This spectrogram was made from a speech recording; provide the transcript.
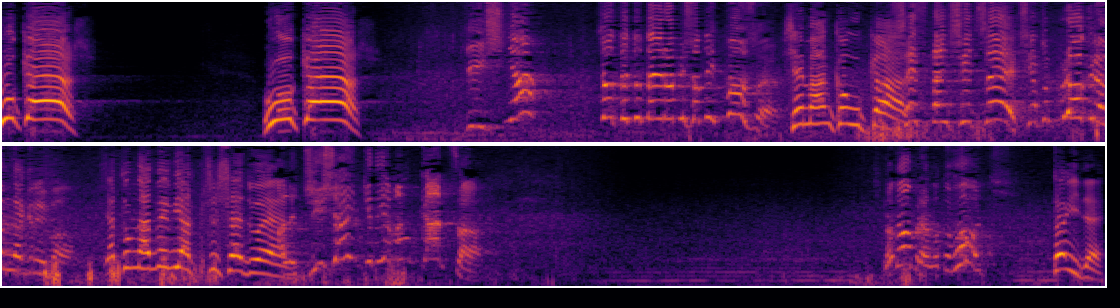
Łukasz! Łukasz! Wiśnia? Co ty tutaj robisz o tej porze? Siemanko Łukasz! Przestań się drzeć! Ja tu program nagrywam! Ja tu na wywiad przyszedłem! Ale dzisiaj, kiedy ja mam kaca? No dobra, no to chodź! To idę.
